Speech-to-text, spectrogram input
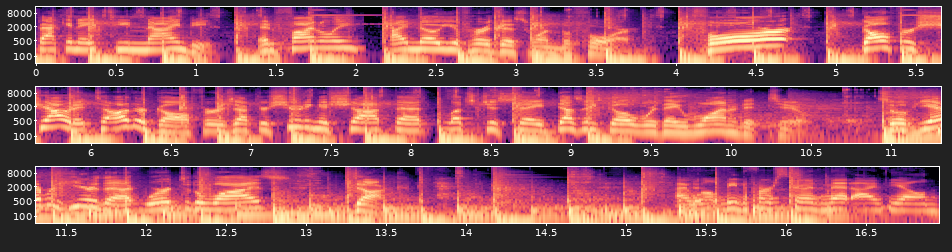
back in 1890. And finally, I know you've heard this one before. Fore. Golfers shout it to other golfers after shooting a shot that, let's just say, doesn't go where they wanted it to. So if you ever hear that, word to the wise, duck. I won't be the first to admit I've yelled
